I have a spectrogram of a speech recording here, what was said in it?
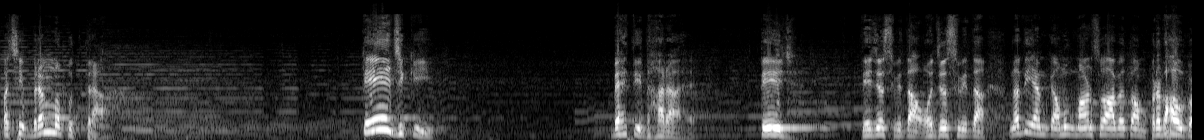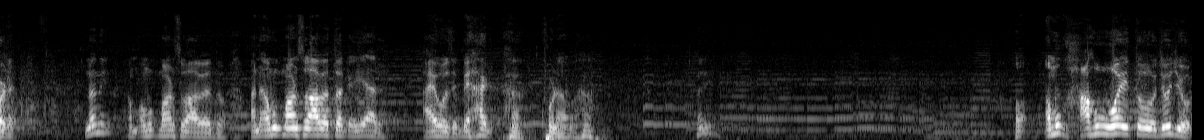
પછી બ્રહ્મપુત્રા. તેજ કી બહેતી ધારા હે. તેજ, તેજસ્વિતા, ઓજસ્વિતા. નથી એમ કે અમુક માણસો આવે તો આમ પ્રભાવ પડે. નથી, આમ અમુક માણસો આવે તો. અને અમુક માણસો આવે તો કે યાર, આવ્યો છે, બેહાડ. ખૂણામાં અમુક હાહુ હોય તો જોજો,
